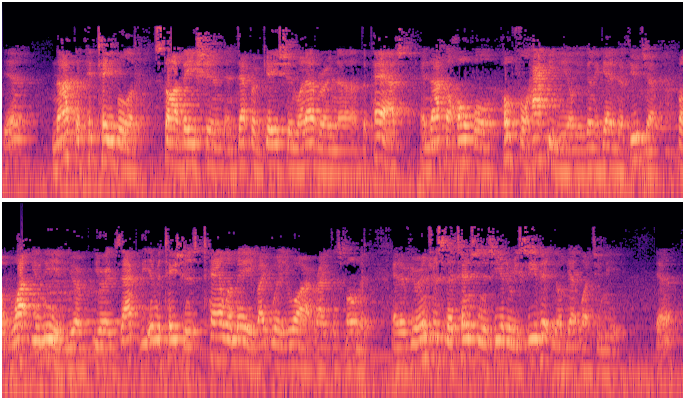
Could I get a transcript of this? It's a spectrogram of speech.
Yeah? Not the table of starvation and deprivation, whatever, in uh, the past, and not the hopeful, hopeful happy meal you're going to get in the future, but what you need. Your, your exact, the invitation is tailor made right where you are, right this moment. And if your interest and attention is here to receive it, you'll get what you need. Yeah?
